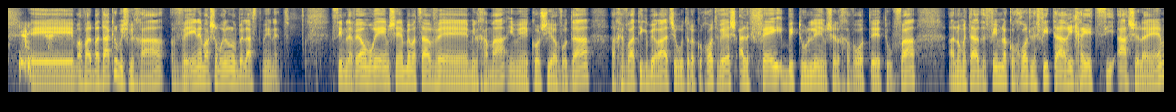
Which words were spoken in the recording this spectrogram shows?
אה, אבל בדקנו בשבילך, והנה מה שאומרים לנו בלאסט מינט. שים לב, הם אומרים שהם במצב אה, מלחמה עם אה, קושי עבודה, החברה תגברה את שירות הלקוחות ויש אלפי ביטולים של חברות אה, תעופה. אנו מתעדפים לקוחות לפי תאריך היציאה שלהם,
